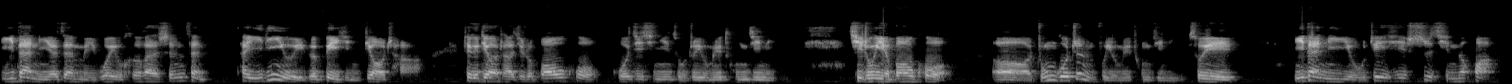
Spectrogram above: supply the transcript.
一旦你要在美国有合法的身份，它一定有一个背景调查，这个调查就是包括国际刑警组织有没有通缉你，其中也包括呃中国政府有没有通缉你。所以一旦你有这些事情的话，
